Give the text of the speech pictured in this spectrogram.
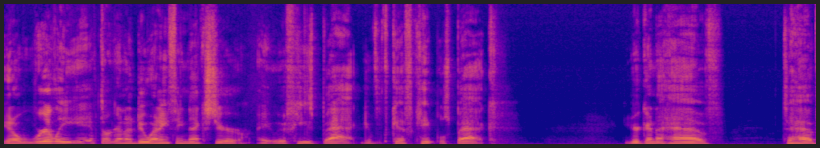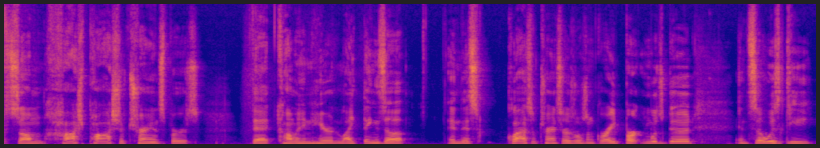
You know, really, if they're gonna do anything next year, if he's back, if Kev Capel's back, you're gonna have to have some hosh posh of transfers that come in here and light things up. And this class of transfers wasn't great. Burton was good, and so was Gee,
